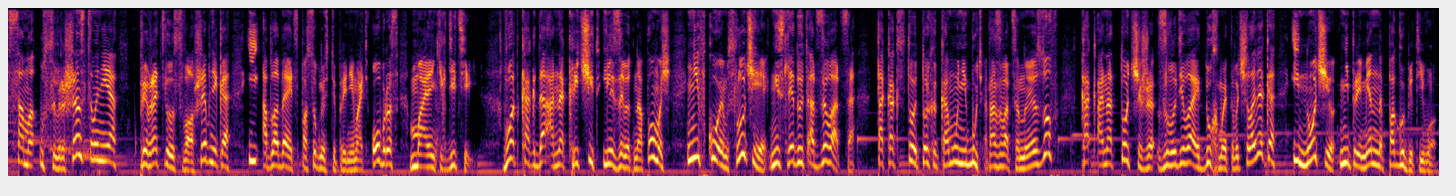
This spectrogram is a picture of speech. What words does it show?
самоусовершенствования превратилась в волшебника и обладает способностью принимать образ маленьких детей. Вот когда она кричит или зовет на помощь, ни в коем случае не следует отзываться, так как стоит только кому-нибудь отозваться на ее зов, как она тотчас же завладевает духом этого человека и ночью непременно погубит его.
